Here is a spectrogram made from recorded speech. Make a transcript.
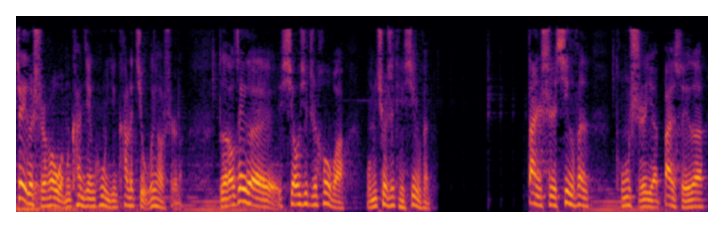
这个时候，我们看监控已经看了九个小时了。得到这个消息之后吧，我们确实挺兴奋。但是兴奋同时也伴随着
